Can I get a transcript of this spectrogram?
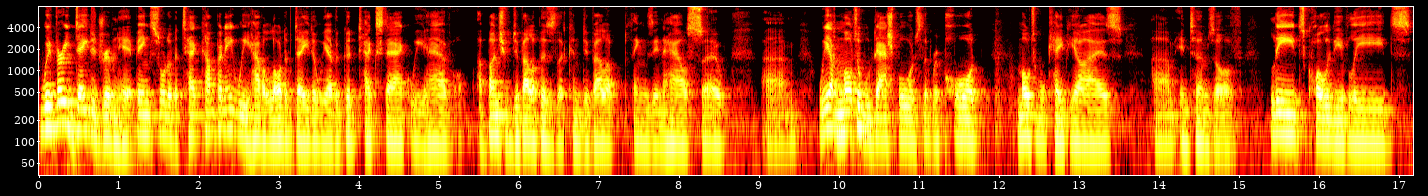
We're very data driven here. Being sort of a tech company, we have a lot of data. We have a good tech stack. We have a bunch of developers that can develop things in house. So um, we have multiple dashboards that report multiple KPIs um, in terms of leads, quality of leads,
